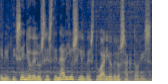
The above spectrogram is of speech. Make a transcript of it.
en el diseño de los escenarios y el vestuario de los actores.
